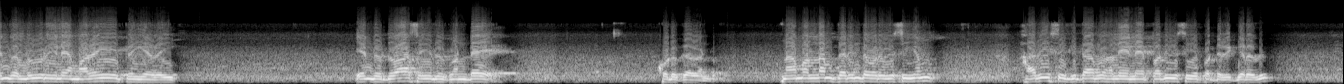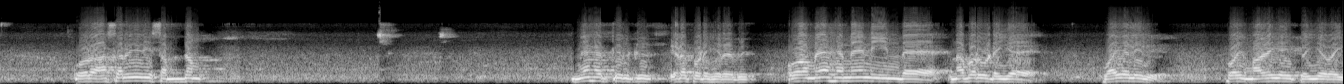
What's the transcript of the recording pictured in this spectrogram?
எங்கள் ஊரிலே மழையை பெய்யவை என்று துவா செய்து கொண்டே கொடுக்க வேண்டும். நாமெல்லாம் தெரிந்த ஒரு விஷயம் ஹரிசு கிதாபுகளிலே பதிவு செய்யப்பட்டிருக்கிறது. ஒரு அசரீரி சப்தம் மேகத்திற்கு இடப்படுகிறது. ஓ மேகமே நீ இந்த நபருடைய வயலில் போய் மழையை பெய்யவை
